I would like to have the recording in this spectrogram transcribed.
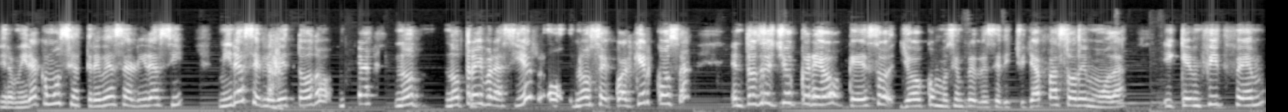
pero mira cómo se atreve a salir así, mira, se le ve todo, mira, no, no trae brasier o no sé, cualquier cosa. Entonces yo creo que eso, yo como siempre les he dicho, ya pasó de moda y que en FitFem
